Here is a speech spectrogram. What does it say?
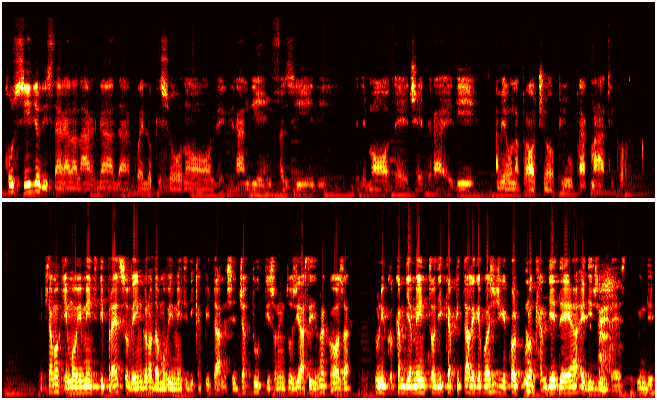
consiglio di stare alla larga da quello che sono le grandi enfasi di, delle mode, eccetera, e di avere un approccio più pragmatico. Diciamo che i movimenti di prezzo vengono da movimenti di capitale. Se già tutti sono entusiasti di una cosa, l'unico cambiamento di capitale che può esserci è che qualcuno cambia idea e disinveste. Quindi,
